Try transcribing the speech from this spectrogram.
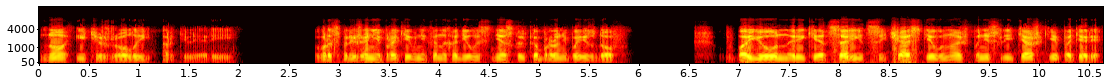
но и тяжелой артиллерией. В распоряжении противника находилось несколько бронепоездов. В бою на реке Царицы части вновь понесли тяжкие потери.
